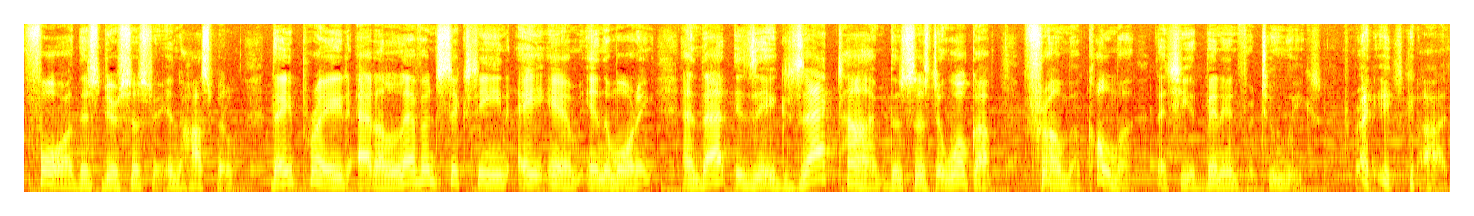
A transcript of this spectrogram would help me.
for this dear sister in the hospital? They prayed at 11:16 a.m. in the morning, and that is the exact time the sister woke up from a coma that she had been in for 2 weeks. Praise God.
